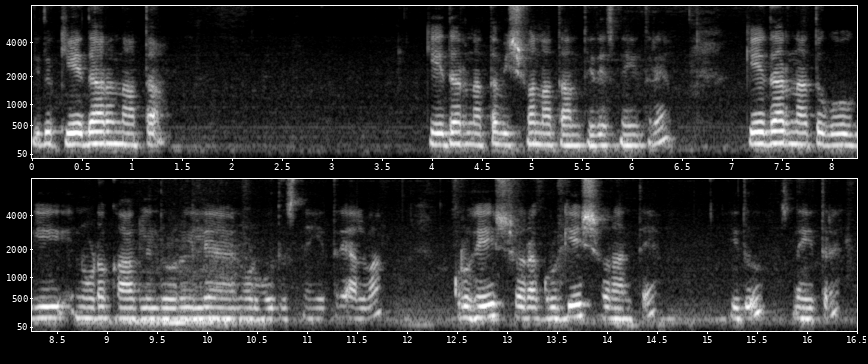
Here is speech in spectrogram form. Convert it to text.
ಇದು ಕೇದಾರನಾಥ. ಕೇದಾರನಾಥ ವಿಶ್ವನಾಥ ಅಂತಿದೆ ಸ್ನೇಹಿತರೆ. ಕೇದಾರ್ನಾಥಗೆ ಹೋಗಿ ನೋಡೋಕ್ಕಾಗಲಿಲ್ದವರು ಇಲ್ಲೇ ನೋಡ್ಬೋದು ಸ್ನೇಹಿತರೆ ಅಲ್ವಾ? ಗೃಹೇಶ್ವರ, ಗೃಗೇಶ್ವರ ಅಂತೆ ಇದು ಸ್ನೇಹಿತರೆ.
